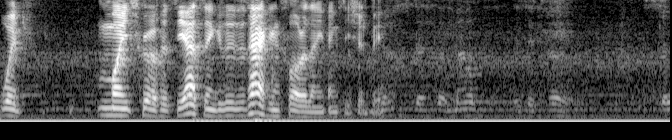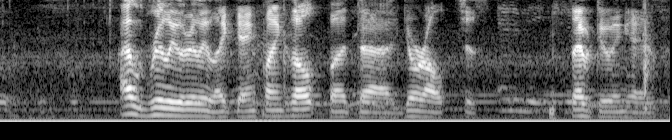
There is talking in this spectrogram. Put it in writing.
which might screw up his CSing because he's attacking slower than he thinks he should be. I really, really like Gangplank's ult, but uh, your ult just it's outdoing his.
